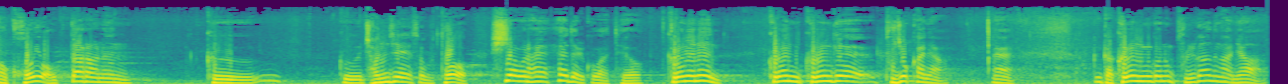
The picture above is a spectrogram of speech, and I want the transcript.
어, 거의 없다라는 그, 그 전제에서부터 시작을 해야 될 것 같아요. 그러면은 그런, 그런 게 부족하냐. 예. 그러니까 그런 거는 불가능하냐.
